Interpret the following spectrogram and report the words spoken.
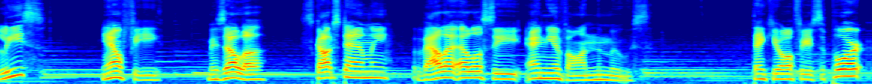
Lise, Meowfie, Mizella, Scott Stanley, Vala LLC, and Yvonne the Moose. Thank you all for your support,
